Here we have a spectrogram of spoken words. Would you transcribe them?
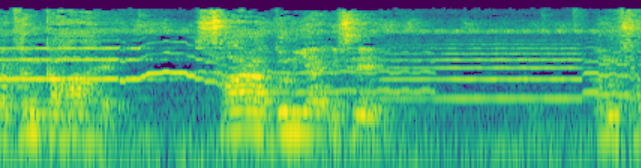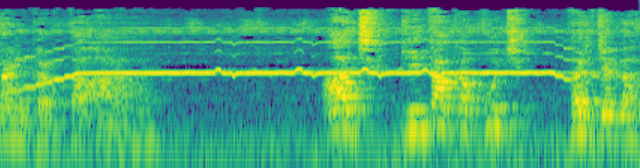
कथन कहा है, सारा दुनिया इसे अनुसरण करता आ रहा है। आज गीता का पुछ हर जगह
